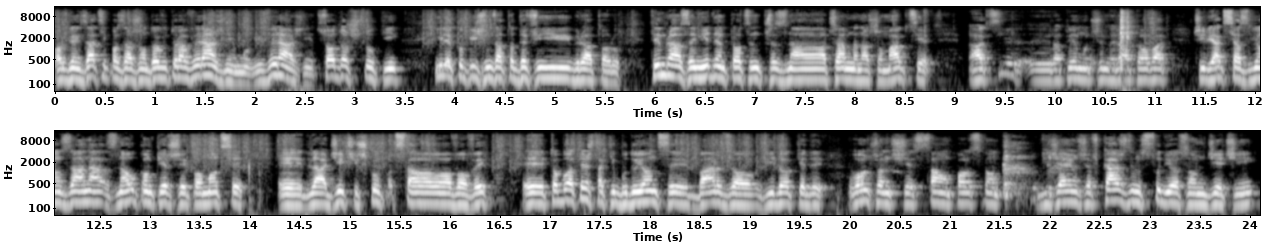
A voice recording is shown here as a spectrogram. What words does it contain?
organizacji pozarządowych, która wyraźnie mówi, wyraźnie, co do sztuki, ile kupiliśmy za to defibrylatorów. Tym razem 1% przeznaczam na naszą akcję akcję y, Ratujemy, Uczymy Ratować, czyli akcja związana z nauką pierwszej pomocy y, dla dzieci szkół podstawowych. Y, To był też taki budujący bardzo widok, kiedy łącząc się z całą Polską, widziałem, że w każdym studio są dzieci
